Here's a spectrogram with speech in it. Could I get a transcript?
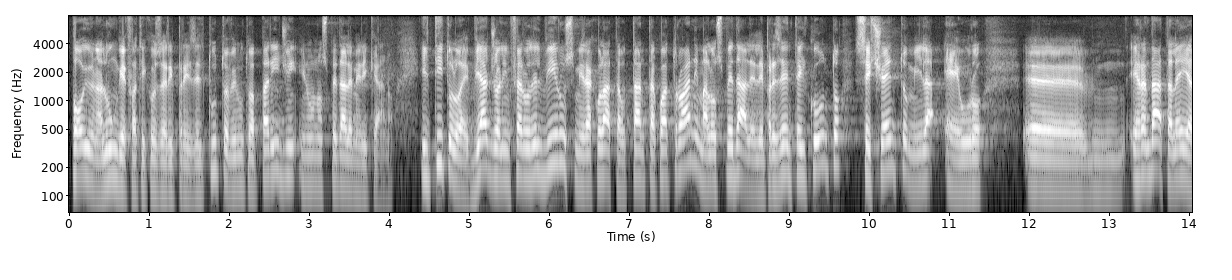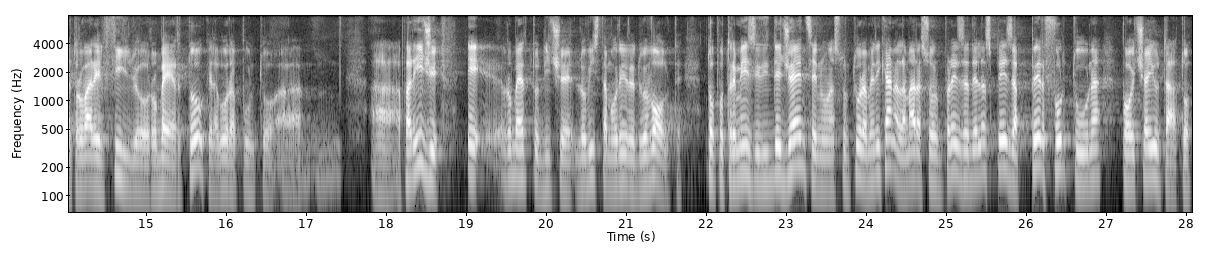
Poi una lunga e faticosa ripresa. Il tutto è avvenuto a Parigi in un ospedale americano. Il titolo è Viaggio all'inferno del virus, miracolata a 84 anni, ma l'ospedale le presenta il conto 600.000 euro. Eh, era andata lei a trovare il figlio Roberto, che lavora appunto a, a, a Parigi, e Roberto dice l'ho vista morire due volte. Dopo tre mesi di degenza in una struttura americana, l'amara sorpresa della spesa, per fortuna poi ci ha aiutato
